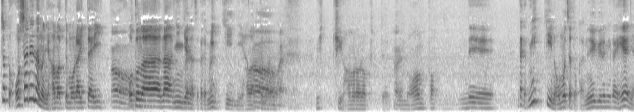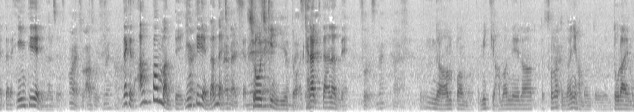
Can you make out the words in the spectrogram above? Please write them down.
ちょっとおしゃれなのにハマってもらいたい大人な人間なんですよ。だからミッキーにハマってもらう、はい。ミッキーハマらなくて、はい。アンパ。ンでだからミッキーのおもちゃとかぬいぐるみが部屋にあったらインテリアにもなるじゃないですか。はいそうあそうですね。だけどアンパンマンってインテリアにならないじゃないですか、はい。すね。正直に言うと、キャラクターなんで。そうですね。はいでアンパンマンかミッキーハマんねえなってその後何ハマんとドラえもん。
